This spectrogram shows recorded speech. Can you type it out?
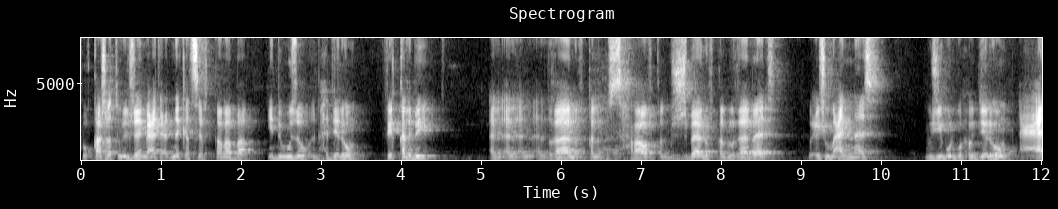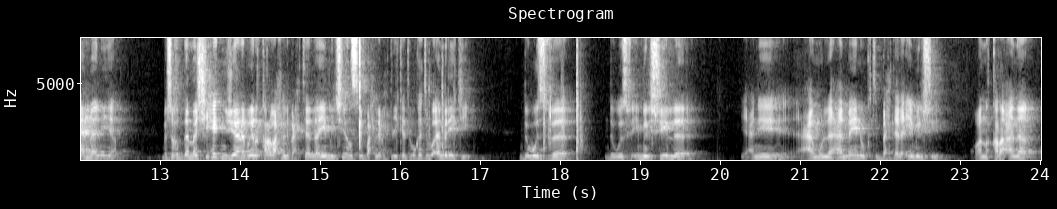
فوقاش غتولي الجامعات عندنا كتصيفط الطلبة يدوزوا البحث ديالهم في قلب الأدغال وفي قلب الصحراء وفي قلب الجبال وفي قلب الغابات ويعيشوا مع الناس ويجيبوا البحوث ديالهم عملية. باش غدا ماشي حيت نجي أنا بغي نقرا واحد البحث لإملشيل نصيب واحد البحث اللي كاتبه كاتبه أمريكي. دوز في دوز في إملشيل يعني عام ولا عامين وكتب بحث على إملشيل ونقرأ أنا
